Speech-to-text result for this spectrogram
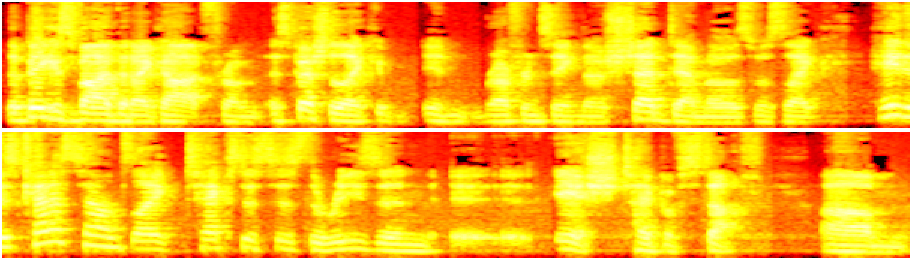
the biggest vibe that I got from, especially like in referencing those shed demos, was like, "Hey, this kind of sounds like Texas is the reason ish type of stuff." Um,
